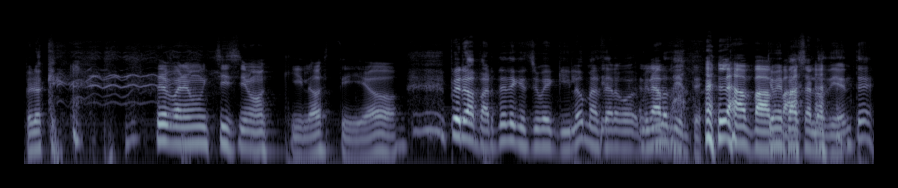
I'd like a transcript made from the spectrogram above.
Pero es que. Te pone muchísimos kilos, tío. Pero aparte de que sube kilos, me hace algo. Mira La los dientes. La papa. ¿Qué me pasa en los dientes?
